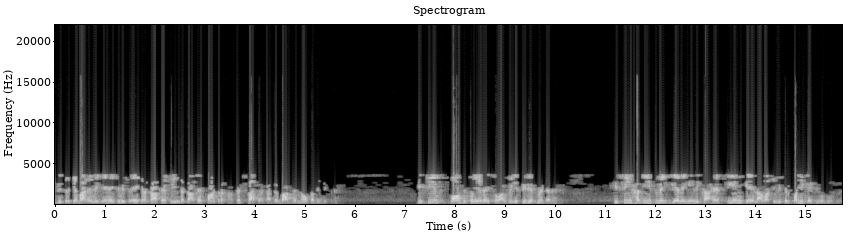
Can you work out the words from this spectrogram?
वित्र के बारे में यह है कि वित्र एक रकात है, तीन रकात है, पाँच रकात है, सात रकात है, बाद में नौ का भी रहे हैं। किसी गौर से सुनिएगा इस सवाल को, ये सीरियस मैटर है। किसी हदीस में यह नहीं लिखा है, तीन के अलावा की वितर पढ़ी कैसी हो दूर में।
